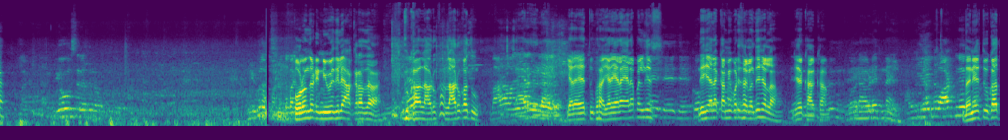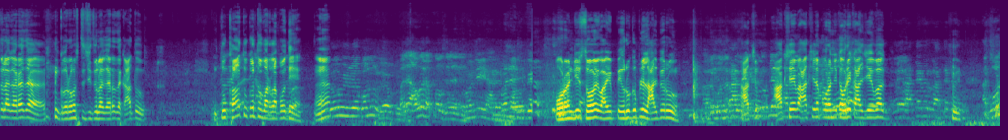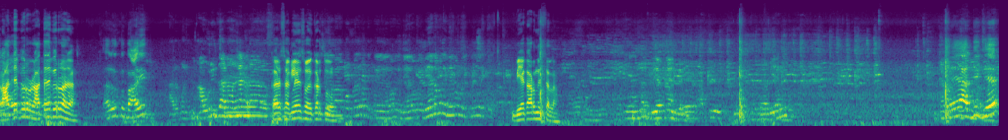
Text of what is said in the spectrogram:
पोरांसाठी निवेद दिले अकराचा. तू खा लारू खा लारू का तू. याला या तू खा याला याला याला पहिले देश. देश याला कमी पडे सगळं देशाला जे खा खा. धनेश तू का तुला गरज आहे. गौरव तुझी तुला गरज आहे. का तू. तू खा तू करतो भरला पोते पोरांची सोय वाई पेरू कुपले लाल पेरू. अक्षय अक्षय अक्षयला पोरांची कवरी काळजी आहे बघ. रात्या पेरू रात्या पेरू राजा. अरे तू बारीक. कर सगळ्यांनी सोय कर तू. बिया काढून देस त्याला. आधी ए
